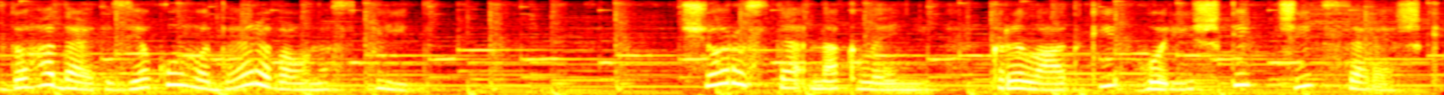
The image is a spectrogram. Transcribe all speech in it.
Здогадайте, з якого дерева у нас плід? Що росте на клені? Крилатки, горішки чи сережки?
